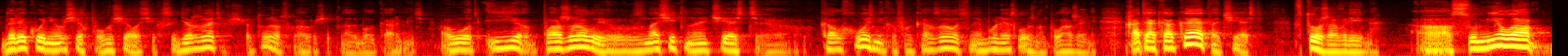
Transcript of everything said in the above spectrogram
далеко не у всех получалось их содержать, их еще тоже, в свою очередь, надо было кормить. Вот, и, пожалуй, значительная часть э, колхозников оказалась в наиболее сложном положении. Хотя какая-то часть в то же время сумела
